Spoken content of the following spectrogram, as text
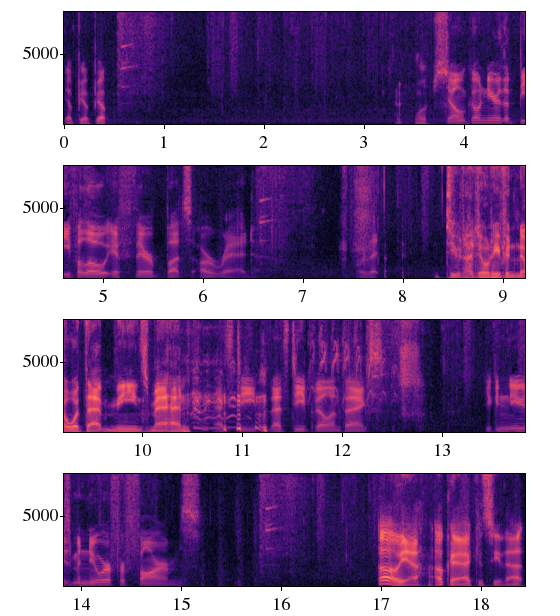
Yep. Yep. Yep. Whoops. Don't go near the beefalo if their butts are red. Or that Dude, I don't even know what that means, man. that's deep. That's deep, villain. Thanks. You can use manure for farms. oh yeah. Okay, I can see that.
